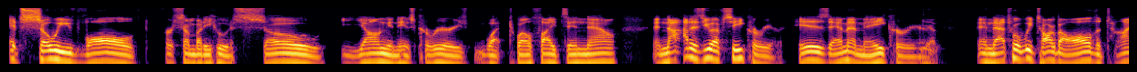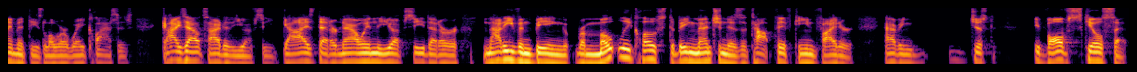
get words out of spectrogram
It's so evolved for somebody who is so young in his career. He's what, 12 fights in now? And not his UFC career, his MMA career. Yep. And that's what we talk about all the time at these lower weight classes. Guys outside of the UFC, guys that are now in the UFC that are not even being remotely close to being mentioned as a top 15 fighter, having just evolved skill set,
